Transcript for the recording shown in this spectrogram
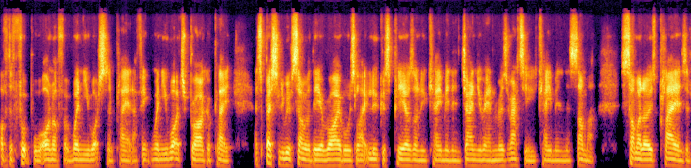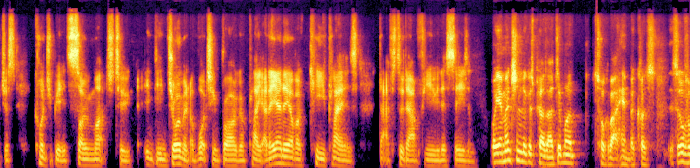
of the football on offer when you watch them play. And I think when you watch Braga play, especially with some of the arrivals like Lucas Piazon, who came in in January, and Musrati, who came in in the summer, some of those players have just contributed so much to the enjoyment of watching Braga play. Are there any other key players that have stood out for you this season? Well, you mentioned Lucas Piazon. I did want to talk about him because it's all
